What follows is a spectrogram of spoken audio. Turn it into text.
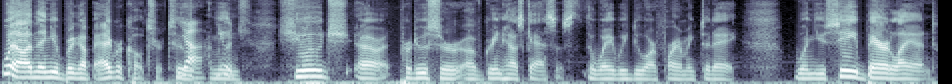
Well, and then you bring up agriculture too. Yeah, I mean, huge. huge uh, producer of greenhouse gases. The way we do our farming today, when you see bare land,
